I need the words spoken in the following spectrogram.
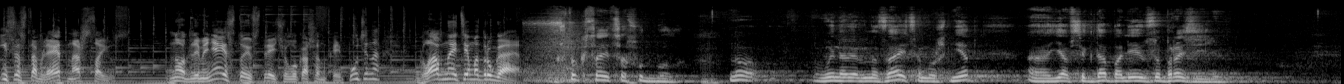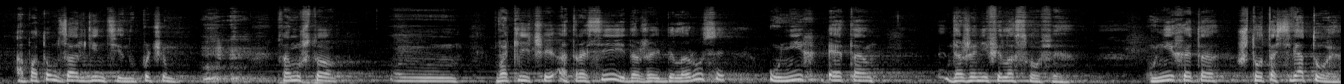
и составляет наш союз. Но для меня из той встречи Лукашенко и Путина главная тема другая. Что касается футбола. Ну, вы, наверное, знаете, может, нет, э, я всегда болею за Бразилию, а потом за Аргентину. Почему? Потому что, в отличие от России даже и Беларуси, у них это даже не философия, у них это что-то святое.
